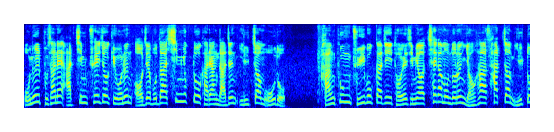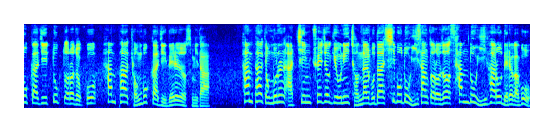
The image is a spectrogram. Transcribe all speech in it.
오늘 부산의 아침 최저 기온은 어제보다 16도 가량 낮은 1.5도. 강풍 주의보까지 더해지며 체감 온도는 영하 4.1도까지 뚝 떨어졌고 한파 경보까지 내려졌습니다. 한파 경보는 아침 최저 기온이 전날보다 15도 이상 떨어져 3도 이하로 내려가고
